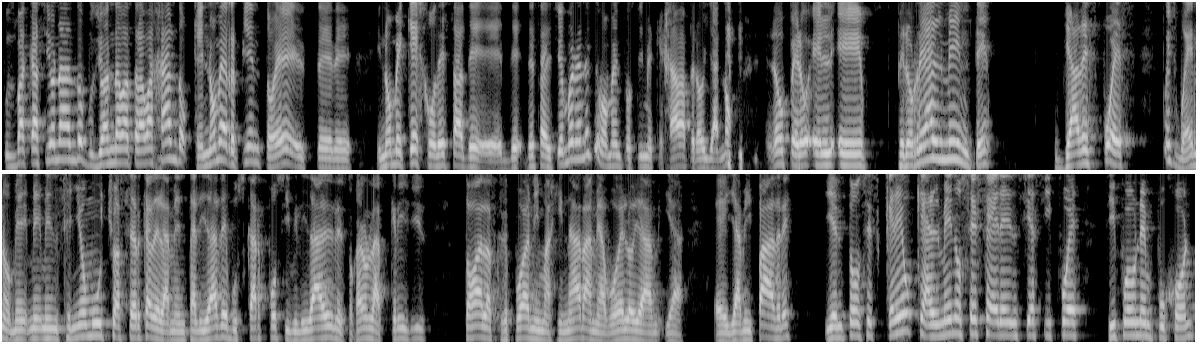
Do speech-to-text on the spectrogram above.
pues vacacionando, pues yo andaba trabajando, que no me arrepiento. Este, de, y no me quejo de esa, de, de, esa decisión. Bueno, en ese momento sí me quejaba, pero ya no, no, pero el, eh, pero realmente, ya después, pues bueno, me, me, enseñó mucho acerca de la mentalidad de buscar posibilidades, les tocaron las crisis, todas las que se puedan imaginar a mi abuelo y a, eh, mi padre, y entonces creo que al menos esa herencia sí fue, sí fue un empujón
